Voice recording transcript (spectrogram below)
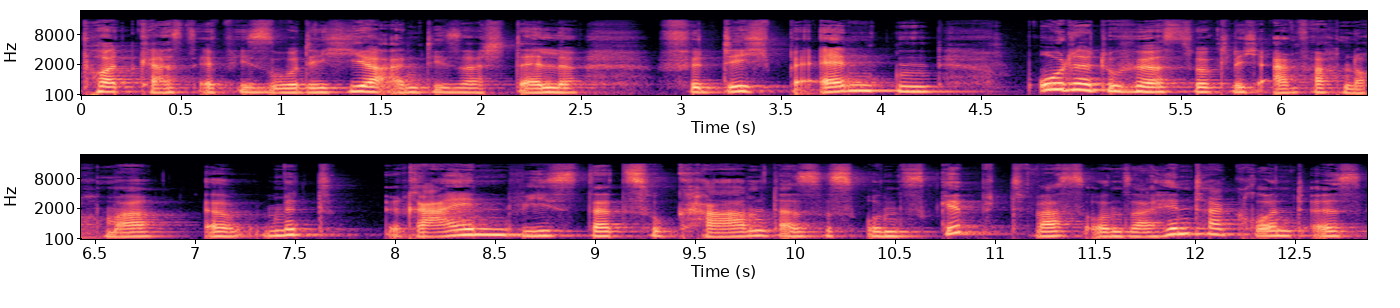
Podcast-Episode hier an dieser Stelle für dich beenden oder du hörst wirklich einfach nochmal äh, mit rein, wie es dazu kam, dass es uns gibt, was unser Hintergrund ist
